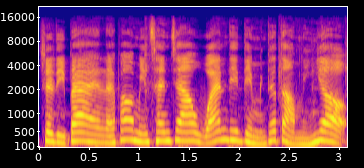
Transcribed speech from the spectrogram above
这礼拜来报名参加五安点点名的岛民有：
